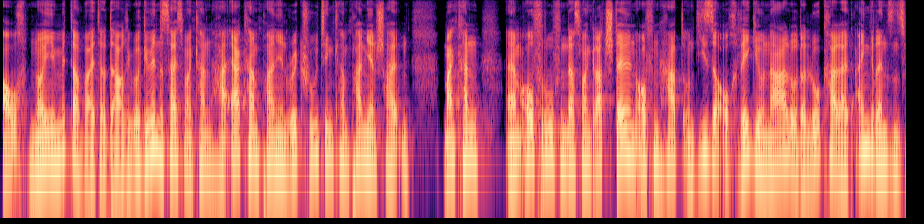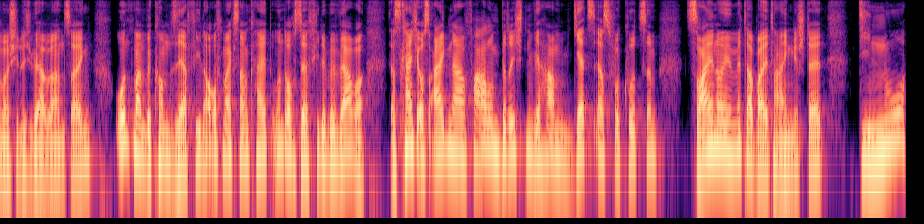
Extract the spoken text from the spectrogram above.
auch neue Mitarbeiter darüber gewinnen. Das heißt, man kann HR-Kampagnen, Recruiting-Kampagnen schalten, man kann ähm, aufrufen, dass man gerade Stellen offen hat und diese auch regional oder lokal halt eingrenzen, zum Beispiel durch Werbeanzeigen. Und man bekommt sehr viel Aufmerksamkeit und auch sehr viele Bewerber. Das kann ich aus eigener Erfahrung berichten. Wir haben jetzt erst vor kurzem zwei neue Mitarbeiter eingestellt, die nur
